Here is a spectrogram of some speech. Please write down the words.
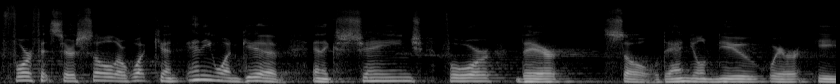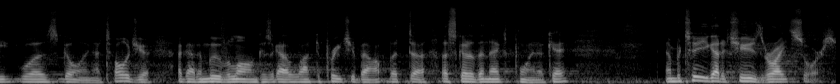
forfeits their soul? Or what can anyone give in exchange for their soul? Daniel knew where he was going. I told you I got to move along because I got a lot to preach about, but uh, let's go to the next point, okay? Number two, you got to choose the right source.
